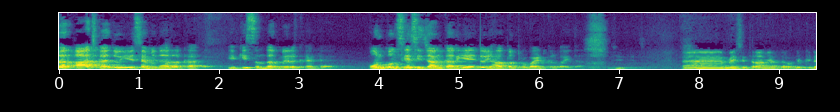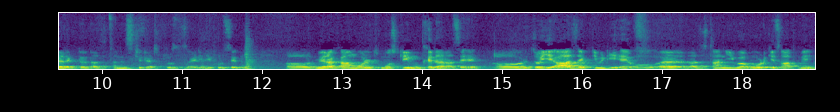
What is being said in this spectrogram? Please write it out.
सर, आज का जो ये सेमिनार रखा है, ये किस संदर्भ में रखा है? कौन कौन सी ऐसी जानकारी है जो यहाँ पर प्रोवाइड करवाई जा जी जी मैं Sitaram Yadav deputy director Rajasthan state एक्सप्रो सोसाइटी जयपुर से हूँ और मेरा काम मोस्टली मुख्य धारा से है और जो ये आज एक्टिविटी है वो राजस्थान युवा बोर्ड के साथ में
